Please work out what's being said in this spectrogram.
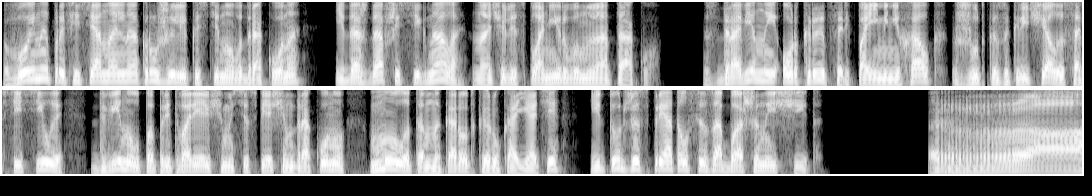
Воины профессионально окружили костяного дракона и, дождавшись сигнала, начали спланированную атаку. Здоровенный орк-рыцарь по имени Халк жутко закричал и со всей силы двинул по притворяющемуся спящим дракону молотом на короткой рукояти и тут же спрятался за башенный щит. «Ра!»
